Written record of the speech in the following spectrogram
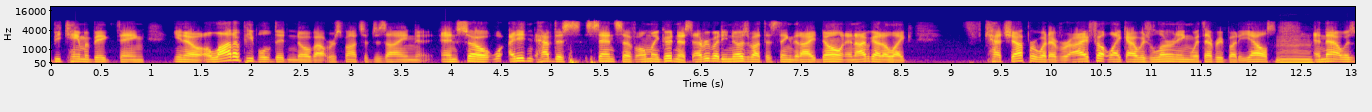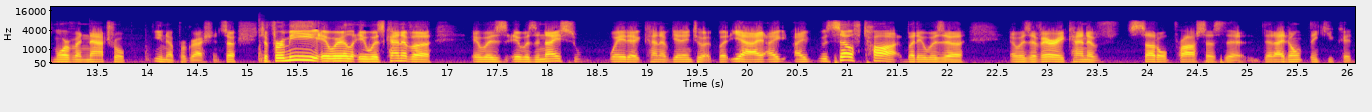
became a big thing, you know, a lot of people didn't know about responsive design, and so I didn't have this sense of, oh my goodness, everybody knows about this thing that I don't, and I've got to like catch up or whatever. I felt like I was learning with everybody else, mm. and that was more of a natural you know progression. So so for me, it really it was kind of a it was it was a nice way to kind of get into it. But yeah, I I, I was self taught, but it was a it was a very kind of subtle process that that I don't think you could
